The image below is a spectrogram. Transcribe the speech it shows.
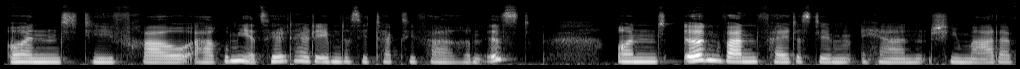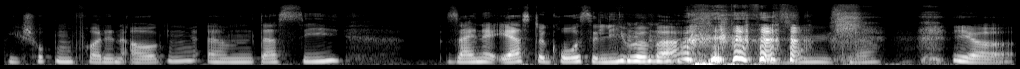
Und die Frau Harumi erzählt halt eben, dass sie Taxifahrerin ist. Und irgendwann fällt es dem Herrn Shimada wie Schuppen vor den Augen, ähm, dass sie seine erste große Liebe war. Süß, ne? ja.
